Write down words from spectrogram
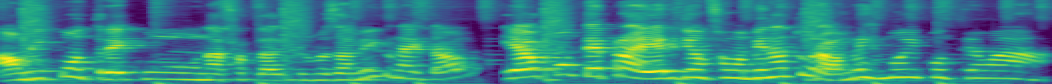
Aí eu me encontrei com, na faculdade com os meus amigos, né, e tal. E aí eu contei para ele de uma forma bem natural. Meu irmão encontrei uma,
